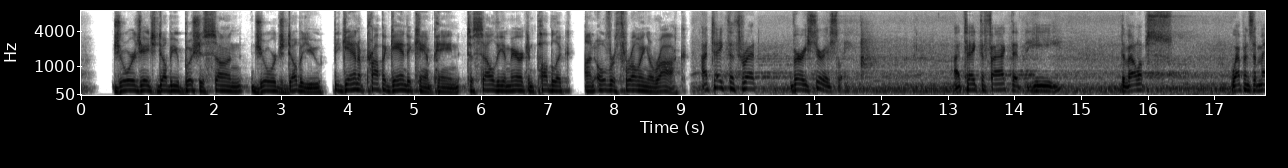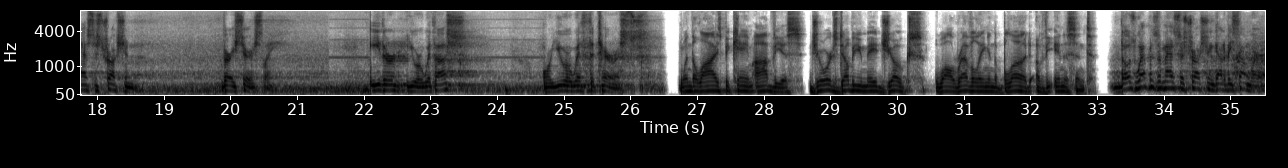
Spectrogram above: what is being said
George H.W. Bush's son, George W., began a propaganda campaign to sell the American public on overthrowing Iraq. I take the threat very seriously. I take the fact that he develops weapons of mass destruction very seriously. Either you are with us or you are with the terrorists. When the lies became obvious, George W. made jokes while reveling in the blood of the innocent. Those weapons of mass destruction got to be somewhere.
